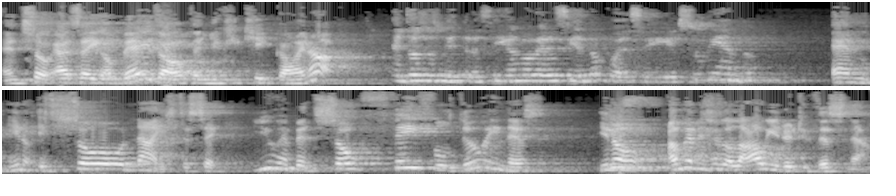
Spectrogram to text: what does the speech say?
And so as they obey, though, then you can keep going up. Entonces, mientras sigan obedeciendo, puedes seguir subiendo. And, you know, it's so nice to say, you have been so faithful doing this. You know, I'm going to just allow you to do this now.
